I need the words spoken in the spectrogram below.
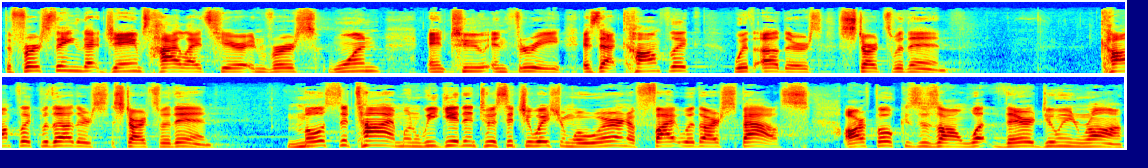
The first thing that James highlights here in verse 1 and 2 and 3 is that conflict with others starts within. Conflict with others starts within. Most of the time, when we get into a situation where we're in a fight with our spouse, our focus is on what they're doing wrong,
